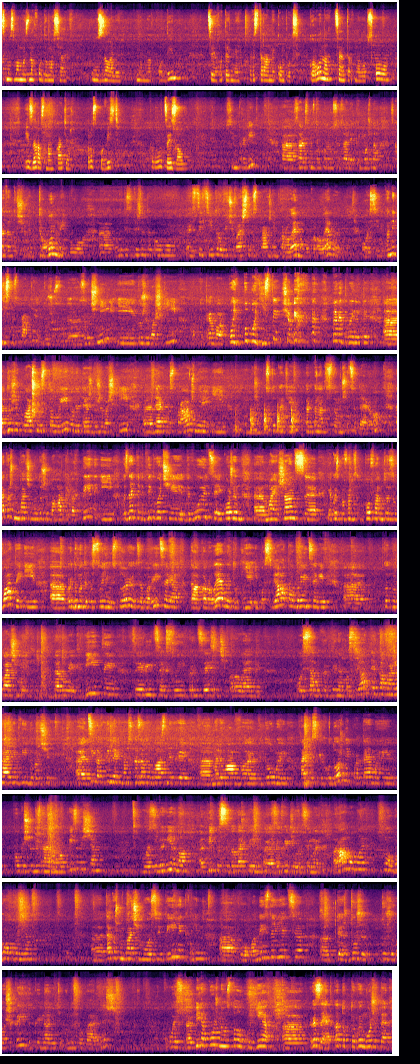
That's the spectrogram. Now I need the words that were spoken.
Зараз ми з вами знаходимося у залі номер 1 Це готельний ресторанний комплекс Корона, центр Новопсково. І зараз нам Катя розповість про цей зал. Всім привіт! Е, Зараз ми знаходимося в залі, який можна сказати, що він тронний, бо е, коли ти сидиш на такому е, стільці, то відчуваєш себе справжнім королем або королевою. Ось вони дійсно справді дуже зручні і дуже важкі. Тобто треба попоїсти, щоб їх передвинути. Е, Дуже класні столи, вони теж дуже важкі, е, дерево справжнє і ми можемо постукати переконатися в тому, що це дерево. Також ми бачимо дуже багато картин, і ви знаєте, відвідувачі дивуються, і кожен е, має шанс якось пофан- пофантазувати і придумати свою історію цього рицаря та королеви. Тут є і посвята в рицарі. Тут ми бачимо, який дарує квіти, цей рицар своїй принцесі чи королеві. Ось саме картина посвяти, яка вражає відвідувачів. Е, Ці картини, як нам сказали власники, е, малював відомий харківський художник, проте ми поки що не знаємо його прізвища. Ось, ймовірно, підписи до картин е, закриті цими рамами, ну, обробленням. Також ми бачимо світильник, кований, здається, теж дуже, дуже важкий, такий навіть не повернеш. Ось е, біля кожного столику є е, розетка, тобто ви можете е,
